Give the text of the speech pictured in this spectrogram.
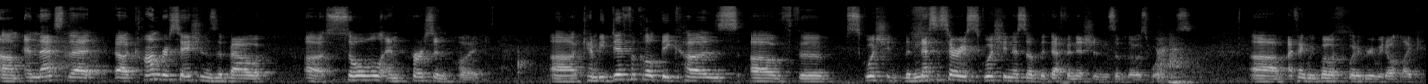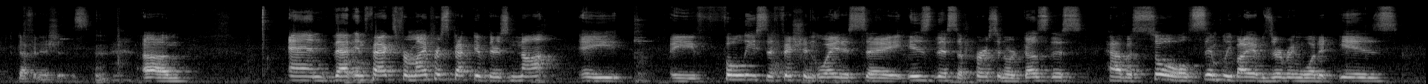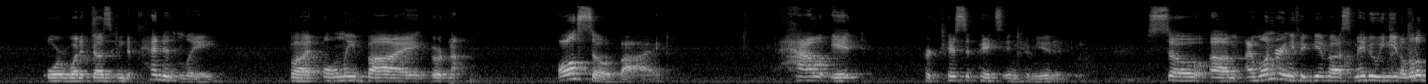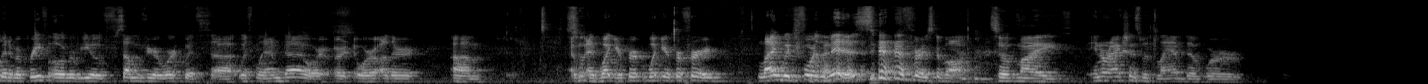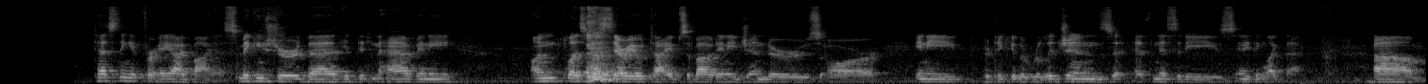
um, and that's that uh, conversations about uh, soul and personhood uh, can be difficult because of the squishy, the necessary squishiness of the definitions of those words. Um, I think we both would agree we don't like definitions. Um, and that, in fact, from my perspective, there's not a, a fully sufficient way to say, is this a person or does this have a soul simply by observing what it is or what it does independently, but only by, or not, also by how it participates in community. So um, I'm wondering if you give us, maybe we need a little bit of a brief overview of some of your work with, uh, with LaMDA or, or, or other, um, So- and what your, what your preferred language for them is, first of all. So my interactions with LaMDA were testing it for AI bias, making sure that it didn't have any unpleasant stereotypes about any genders or any particular religions, ethnicities, anything like that. Um,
